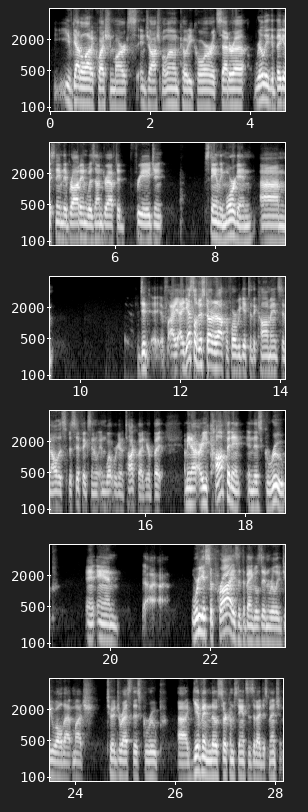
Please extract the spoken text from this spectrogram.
you've got a lot of question marks in Josh Malone, Cody Core, etc. Really, the biggest name they brought in was undrafted free agent Stanley Morgan. Um, did I, I, guess I'll just start it off before we get to the comments and all the specifics and, and what we're going to talk about here. But I mean, are, are you confident in this group? And, and uh, were you surprised that the Bengals didn't really do all that much to address this group, uh, given those circumstances that I just mentioned?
